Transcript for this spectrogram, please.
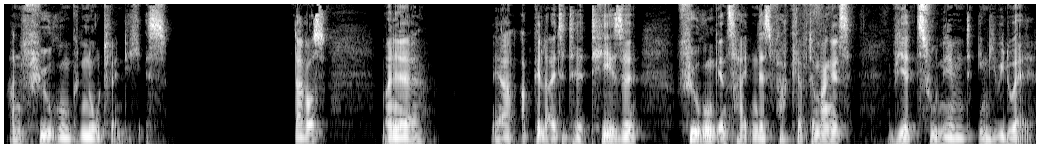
an Führung notwendig ist. Daraus meine ja, abgeleitete These, Führung in Zeiten des Fachkräftemangels wird zunehmend individuell.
